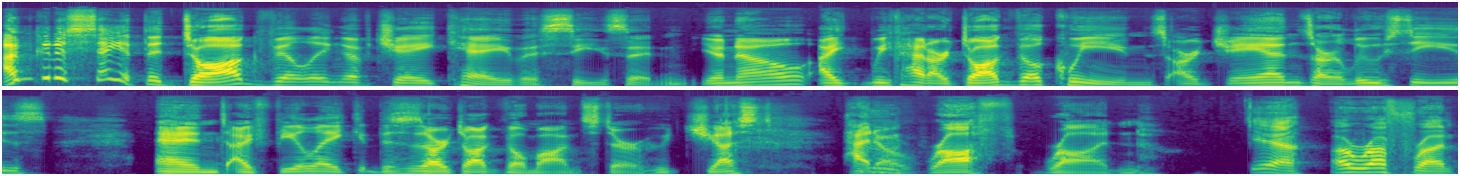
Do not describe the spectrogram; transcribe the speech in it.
i'm gonna say it the dogvilling of jk this season you know i we've had our dogville queens our jans our lucy's and i feel like this is our dogville monster who just had a rough run yeah, a rough run.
